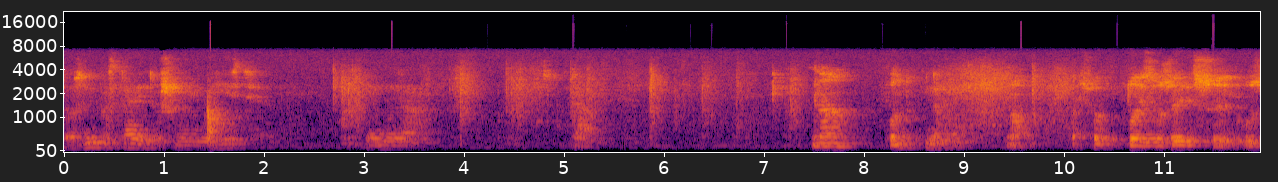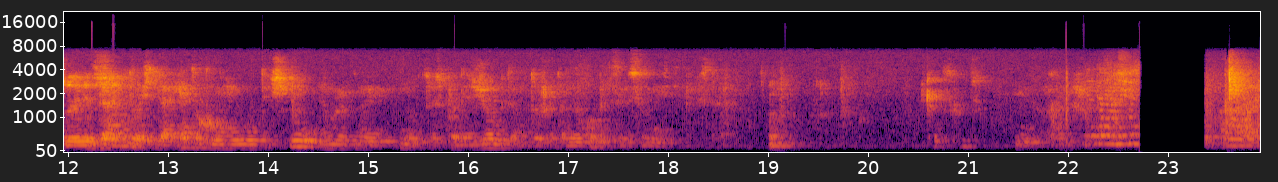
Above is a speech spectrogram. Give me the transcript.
должны поставить то, что у него есть, ему на... Да, На фонд? на Ну, хорошо. То есть уже решили, уже Да, решили. то есть, да, я только у него уточню, может, мы, ну, то есть подождем, там тоже там накопится, и все вместе переставим. Как скажешь. Ну, Хорошо. Ну, там еще а,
